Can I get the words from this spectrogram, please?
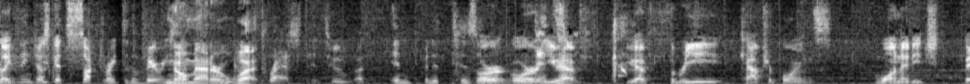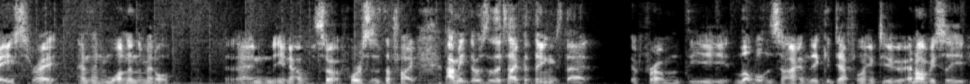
Like- Everything just gets sucked right to the very No matter what. pressed into an infinitesimal. or or density. you have you have three capture points, one at each base, right, and then one in the middle, and you know, so it forces the fight. I mean, those are the type of things that, from the level design, they could definitely do, and obviously.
